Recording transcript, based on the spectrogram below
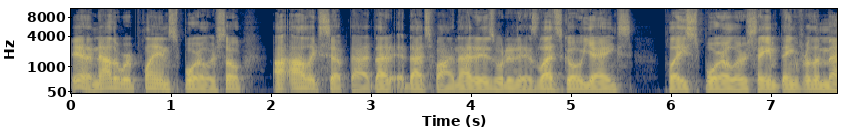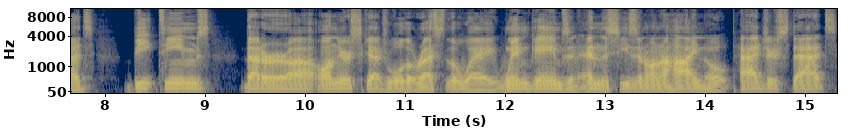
Yeah, now that we're playing spoiler. So I, I'll accept that. That that's fine. That is what it is. Let's go Yanks. Play spoiler. Same thing for the Mets. Beat teams that are uh, on your schedule the rest of the way. Win games and end the season on a high note. Pad your stats.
